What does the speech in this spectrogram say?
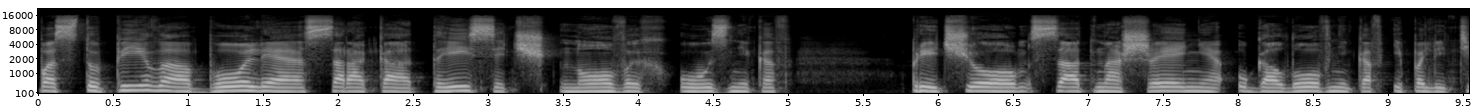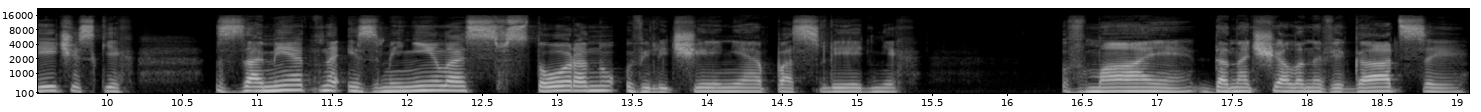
поступило более 40 тысяч новых узников, причем соотношение уголовников и политических заметно изменилось в сторону увеличения последних. В мае до начала навигации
